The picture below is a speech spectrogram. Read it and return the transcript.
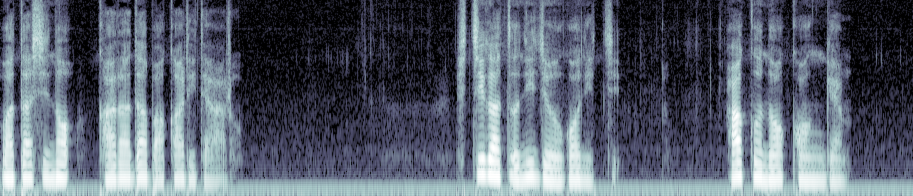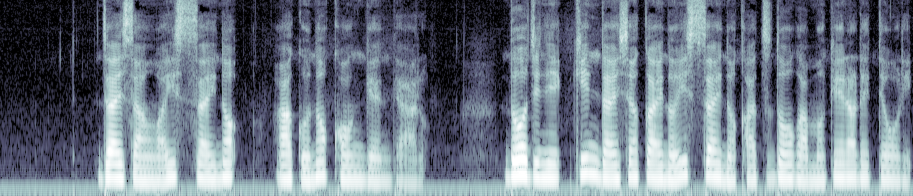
私の体ばかりである。7月25日、悪の根源。財産は一切の悪の根源である。同時に近代社会の一切の活動が向けられており、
